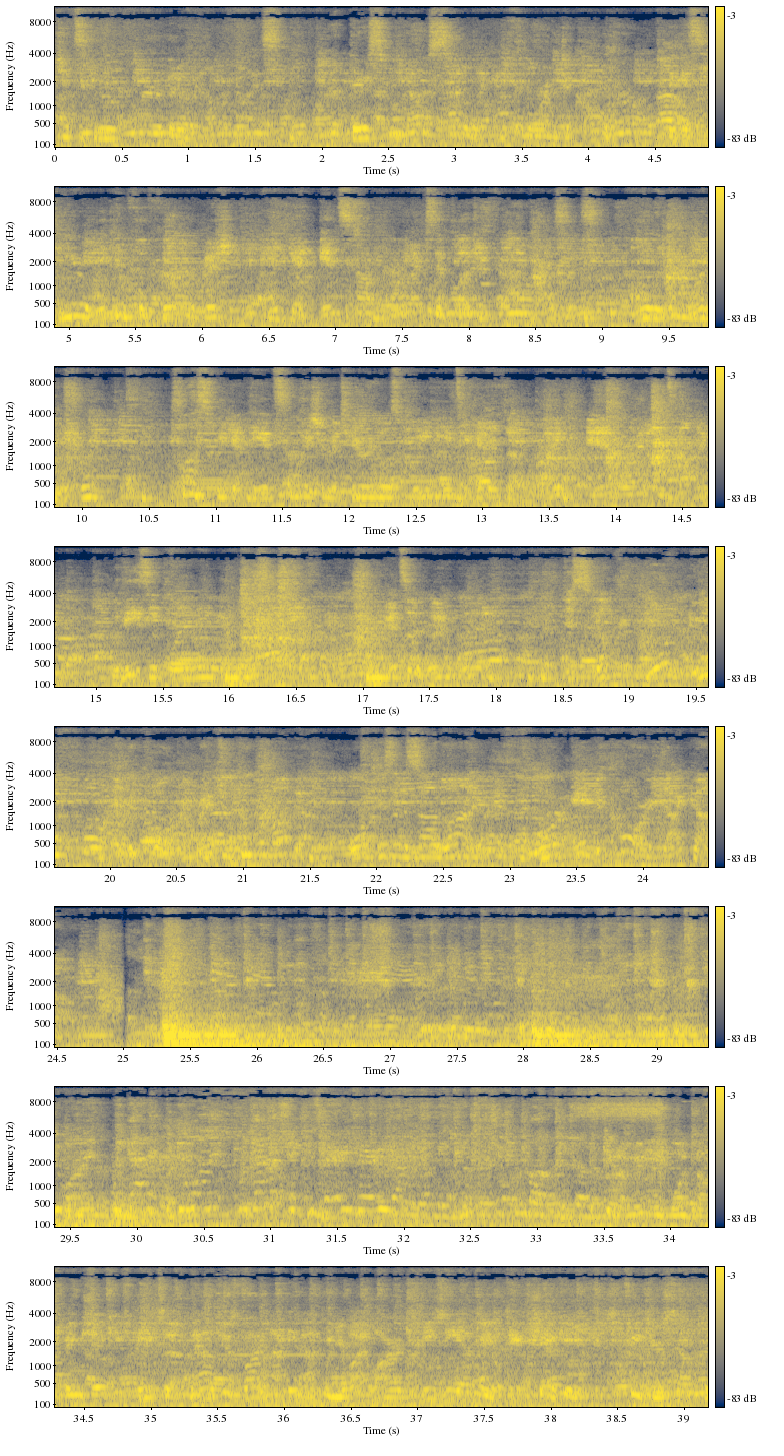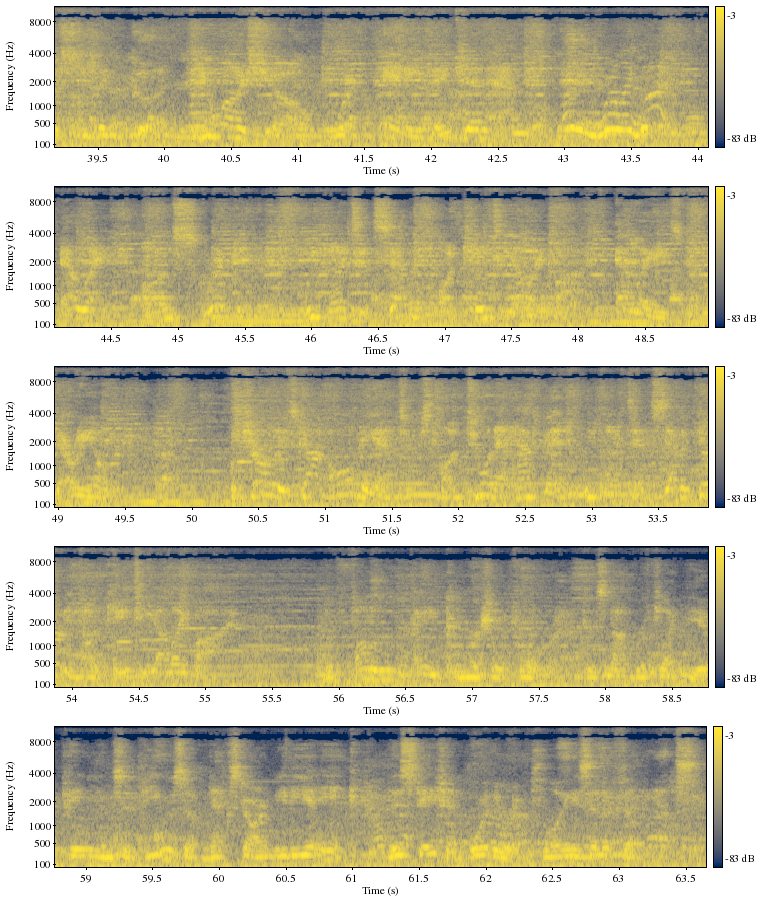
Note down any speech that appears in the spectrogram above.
you can a little bit of compromise, but there's no settling for Floor and Decor. Because here we can fulfill your vision and get in-stock products at budget-friendly prices, all in one trip. Plus, we get the installation materials we need to get it done right and right on time. With easy planning and one-stop shopping, it's a win-win. Discover your new floor and decor with Rancho Cucamonga, or visit us online at flooranddecor.com. show where anything can happen. Hey, really good. LA Unscripted. Weeknights at 7 on KTLA 5. LA's very own. Charlie's got all the answers on Two and a Half Men. Weeknights at 7.30 on KTLA 5. The following paid commercial program does not reflect the opinions and views of Nexstar Media Inc., this station, or their employees and affiliates.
